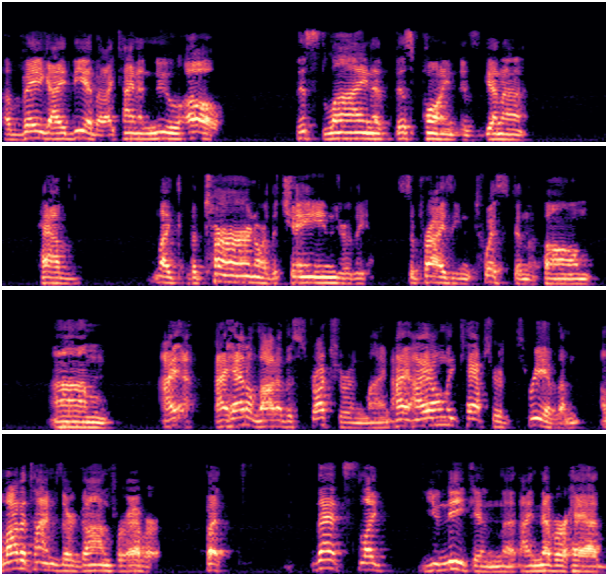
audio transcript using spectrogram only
a vague idea but I kind of knew oh this line at this point is gonna have like the turn or the change or the surprising twist in the poem. Um, I I had a lot of the structure in mind. I, I only captured three of them. A lot of times they're gone forever, but that's like unique in that I never had,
